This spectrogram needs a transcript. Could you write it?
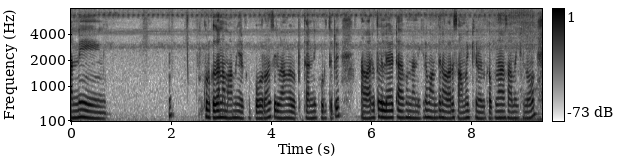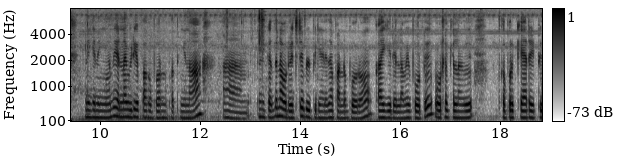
தண்ணி கொடுக்க தான் நான் மாமியாருக்கு போகிறோம் சரி வாங்க தண்ணி கொடுத்துட்டு நான் வரத்துக்கு லேட் ஆகும்னு நினைக்கிறேன். வந்து நான் வர சமைக்கணும். இதுக்கப்புறம் தான் நான் சமைக்கணும். இன்றைக்கி நீங்கள் வந்து என்ன வீடியோ பார்க்க போகிறேன்னு பார்த்தீங்கன்னா இன்றைக்கி வந்து நான் ஒரு வெஜிடபிள் பிரியாணி தான் பண்ண போகிறோம் காய்கறி எல்லாமே போட்டு உருளைக்கிழங்கு அதுக்கப்புறம் கேரட்டு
